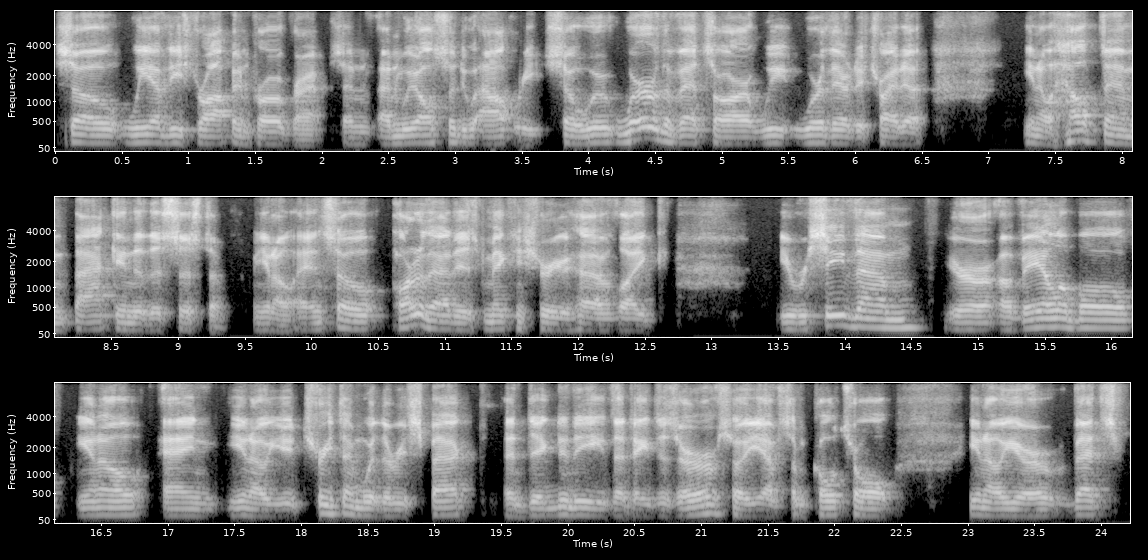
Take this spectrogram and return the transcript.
so we have these drop-in programs and and we also do outreach so where the vets are we we're there to try to you know help them back into the system you know? And so part of that is making sure you have like you receive them you're available you know and you know you treat them with the respect and dignity that they deserve. So you have some cultural you know your vets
